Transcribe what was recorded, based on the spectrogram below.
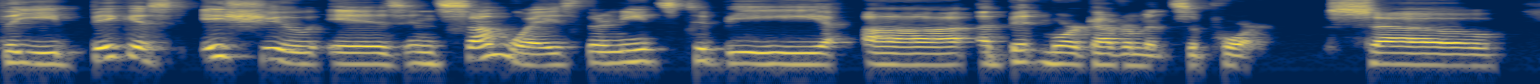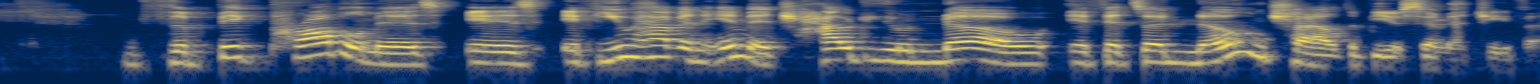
the biggest issue is, in some ways, there needs to be uh, a bit more government support. So, the big problem is is if you have an image how do you know if it's a known child abuse image even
